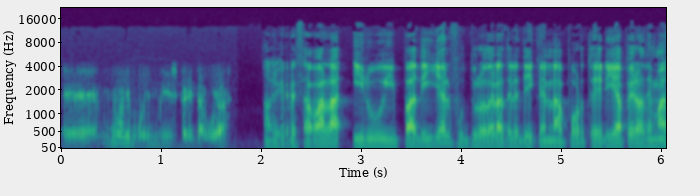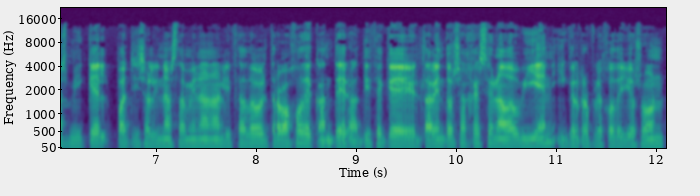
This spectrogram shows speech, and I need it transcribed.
eh, muy, muy, muy espectacular. Aguirre Zabala, Iru y Padilla, el futuro del Atlético en la portería, pero además Miquel, Pachi Salinas también ha analizado el trabajo de cantera. Dice que el talento se ha gestionado bien y que el reflejo de ello son,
